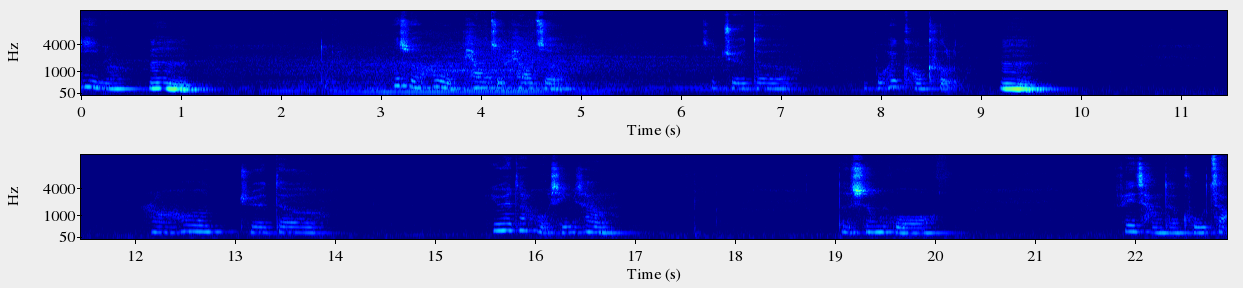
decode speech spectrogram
忆吗？嗯，对，那时候我飘着飘着，就觉得我不会口渴了。嗯，然后觉得，因为在火星上的生活非常的枯燥。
